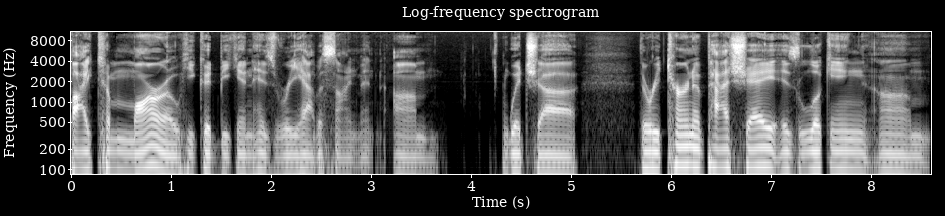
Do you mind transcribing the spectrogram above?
by tomorrow he could begin his rehab assignment. Um, which uh, the return of Pache is looking um,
